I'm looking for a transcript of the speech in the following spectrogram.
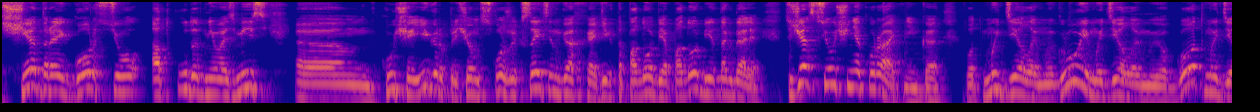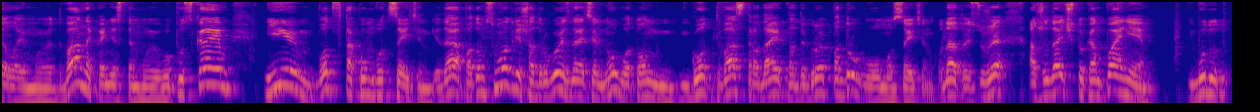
щедрой горстью, откуда ни возьмись, эм, куча игр, причем в схожих сеттингах, каких-то подобия, подобия и так далее. Сейчас все очень аккуратненько. Вот мы делаем игру, и мы делаем ее год, мы делаем ее два, наконец-то мы ее выпускаем, и вот в таком вот сеттинге, да, потом смотришь, а другой издатель, ну вот он год-два страдает над игрой по другому сеттингу, да, то есть уже ожидать, что компании будут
